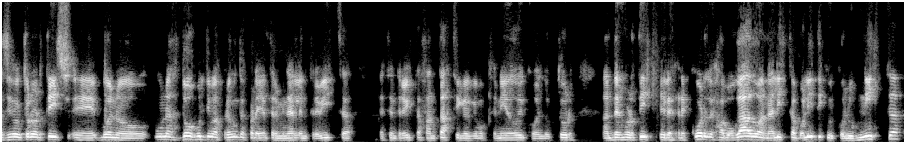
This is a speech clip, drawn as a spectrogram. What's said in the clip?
Así doctor Ortiz. Eh, bueno, unas dos últimas preguntas para ya terminar la entrevista, esta entrevista fantástica que hemos tenido hoy con el doctor Andrés Ortiz, que les recuerdo es abogado, analista político y columnista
